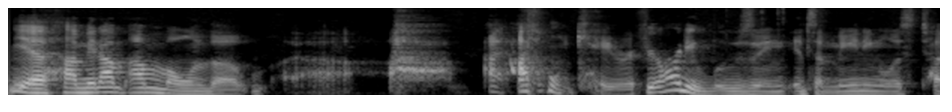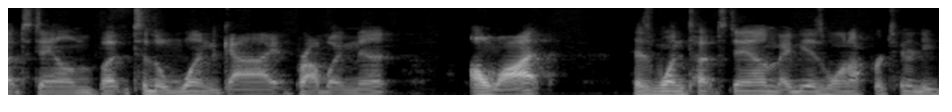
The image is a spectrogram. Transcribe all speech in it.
Yeah, I mean, I'm I'm on the. Uh, I, I don't care if you're already losing. It's a meaningless touchdown, but to the one guy, it probably meant a lot. His one touchdown, maybe his one opportunity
